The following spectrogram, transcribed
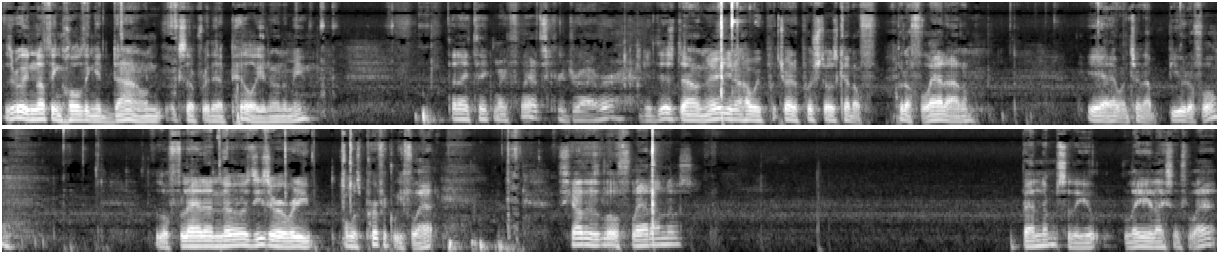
There's really nothing holding it down except for that pill, you know what I mean? Then I take my flat screwdriver, get this down there. You know how we put, try to push those kind of, put a flat on them. Yeah, that one turned out beautiful. A little flat on those. These are already almost perfectly flat. See how there's a little flat on those? Bend them so they lay nice and flat.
